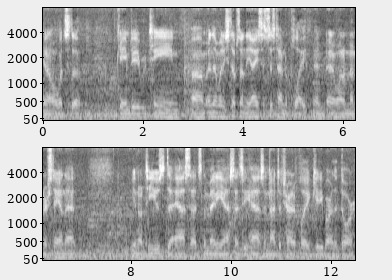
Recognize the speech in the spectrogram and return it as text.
you know, what's the game day routine. Um, and then when he steps on the ice, it's just time to play. And, and I want him to understand that, you know, to use the assets, the many assets he has, and not to try to play kitty bar the door.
